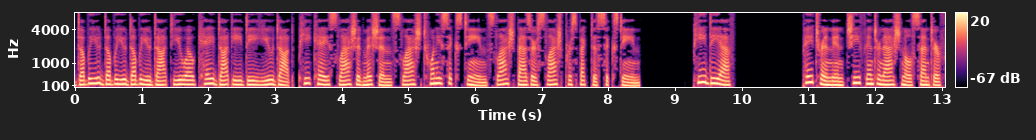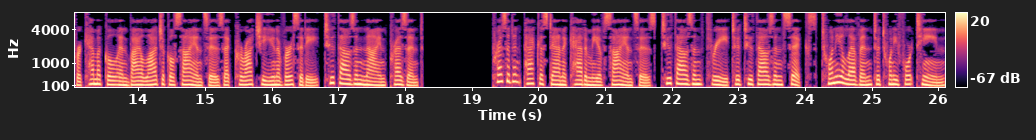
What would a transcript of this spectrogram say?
www.uok.edu pk slash admissions slash 2016 slash Bazar slash prospectus 16. PDF Patron-in-Chief International Center for Chemical and Biological Sciences at Karachi University 2009 present. President Pakistan Academy of Sciences 2003 to 2006 2011 to 2014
